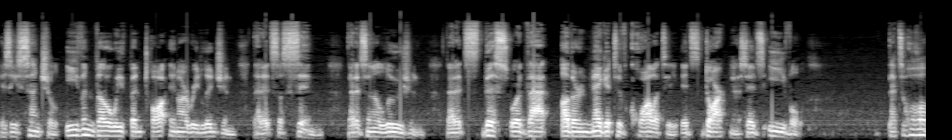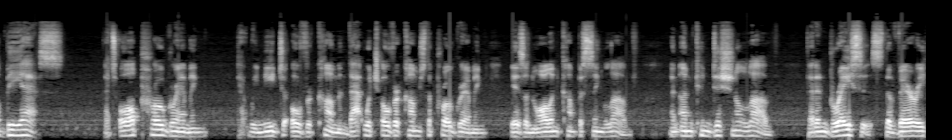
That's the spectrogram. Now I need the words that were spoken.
is essential, even though we've been taught in our religion that it's a sin, that it's an illusion, that it's this or that other negative quality. It's darkness, it's evil. That's all BS. That's all programming that we need to overcome. And that which overcomes the programming is an all encompassing love, an unconditional love that embraces the very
